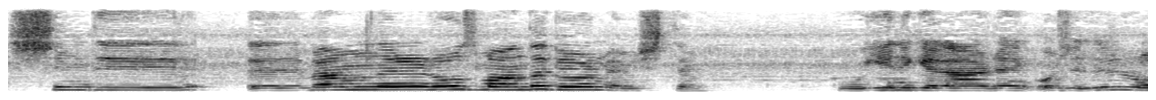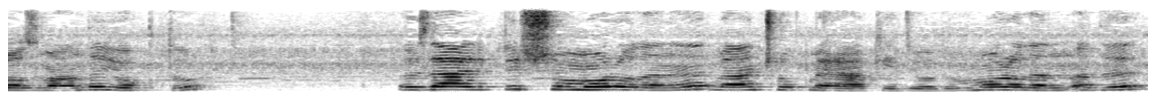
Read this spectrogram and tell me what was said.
Şimdi e, ben bunları Rozman'da görmemiştim. Bu yeni gelen renk ojeleri Rozman'da yoktu. Özellikle şu mor olanı ben çok merak ediyordum. Mor olanın adı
